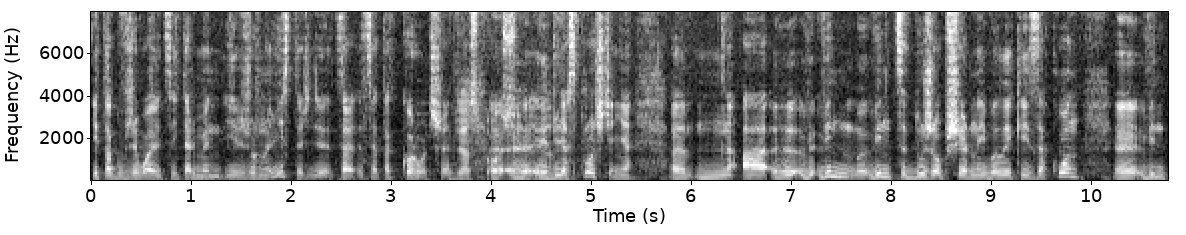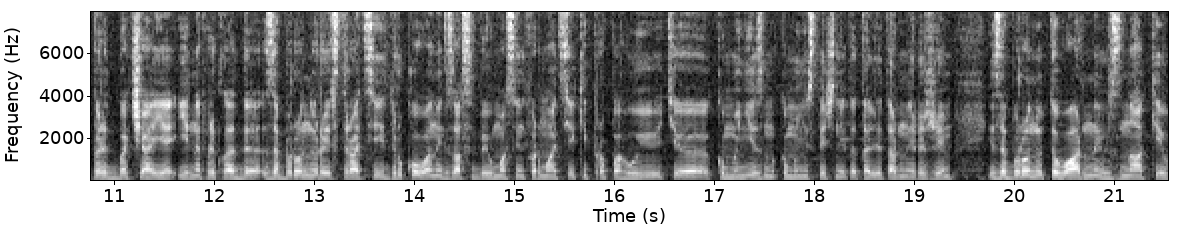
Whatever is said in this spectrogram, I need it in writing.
І так вживають цей термін і журналісти. Це, це так коротше. Для спрощення, Е, е, да. Для спрощення. Е, А е, він, він це дуже обширний великий закон. Е, Він передбачає і, наприклад, заборону реєстрації друкованих засобів масової інформації, які пропагують е, комунізм, комуністичний тоталітарний режим, і заборону товарних знаків.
